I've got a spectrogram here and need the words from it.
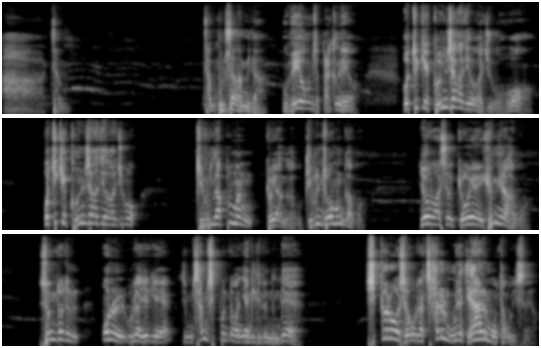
아, 참, 참 불쌍합니다. 왜요? 그러면서 발끈해요. 어떻게 권사가 되어가지고, 어떻게 권사가 되어가지고, 기분 나쁘면 교회 안 가고, 기분 좋으면 가고, 여기 와서 교회 흉이나 하고, 성도들, 오늘 우리가 여기에 지금 30분 동안 이야기를 들었는데, 시끄러워서 우리가 차를, 우리가 대화를 못하고 있어요.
